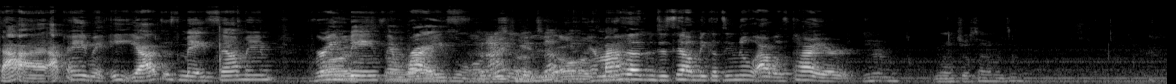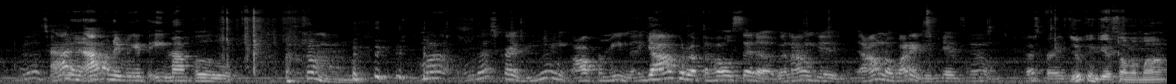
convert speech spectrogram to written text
God. I can't even eat. Y'all just made salmon, green Rice, beans, and and rice. rice. But I ain't get nothing. And my husband just helped me because he knew I was tired. You hear me? You want your salmon too? That's I didn't. I don't even get to eat my food. Come on. My, well, that's crazy. You ain't offer me. nothing. Y'all put up the whole setup, and I don't get. I don't know why they just gave it to him. That's crazy. You can get some of mine.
